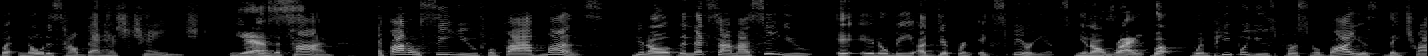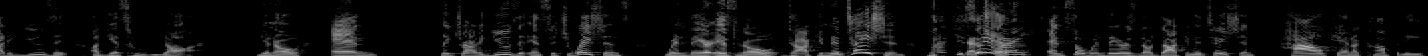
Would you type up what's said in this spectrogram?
But notice how that has changed yes. in the time. If I don't see you for five months, you know, the next time I see you, it, it'll be a different experience, you know. Right. But when people use personal bias, they try to use it against who we are, you know, and they try to use it in situations when there is no documentation, like you That's said. right. And so when there is no documentation, how can a company,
